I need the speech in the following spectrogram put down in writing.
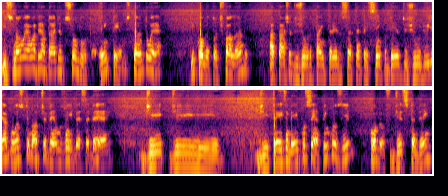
Isso não é uma verdade absoluta, em termos. Tanto é que, como eu estou te falando, a taxa de juros está em 13,75 desde julho e agosto, e nós tivemos um IBCBR de, de, de 3,5%. Inclusive, como eu disse também,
